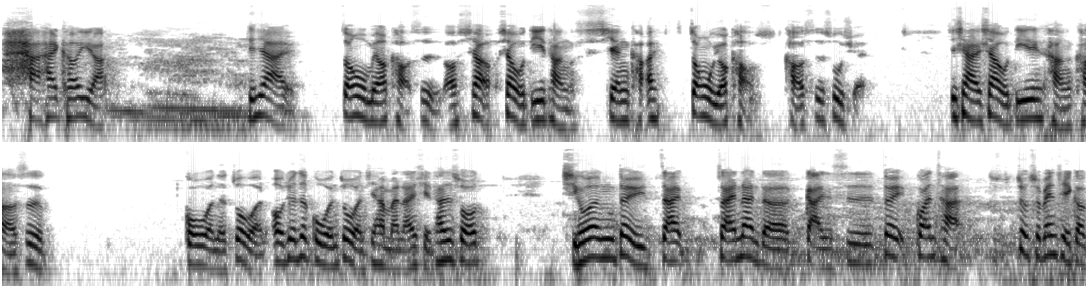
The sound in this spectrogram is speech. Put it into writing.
还还可以啦。接下来中午没有考试，然后下下午第一堂先考，哎，中午有考考试数学。接下来下午第一堂考的是。国文的作文，哦，我觉得这国文作文其实还蛮难写。他是说，请问对于灾灾难的感思，对观察，就随便写一个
